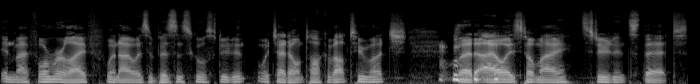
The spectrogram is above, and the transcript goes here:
in my former life when I was a business school student, which I don't talk about too much, but I always tell my students that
